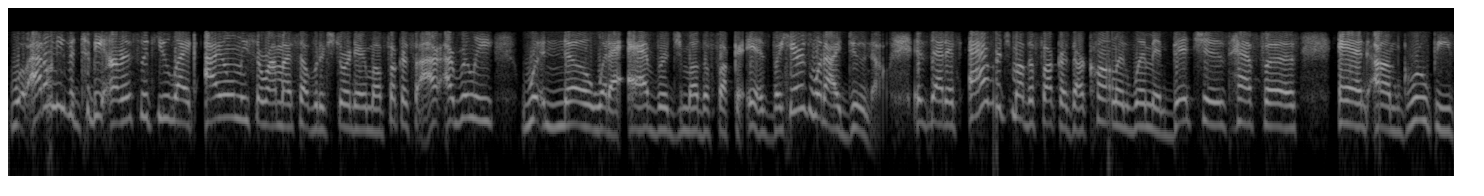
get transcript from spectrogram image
well, I don't even, to be honest with you, like I only surround myself with extraordinary motherfuckers, so I, I really wouldn't know what an average motherfucker is. But here's what I do know is that if average motherfuckers are calling women bitches, heifers, and um groupies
